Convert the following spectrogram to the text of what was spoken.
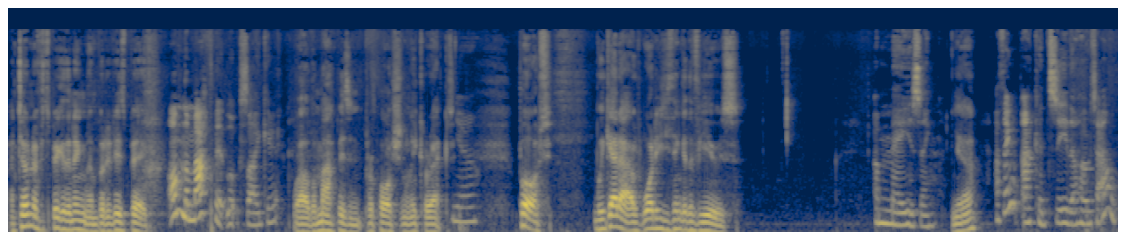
I don't know if it's bigger than England, but it is big. On the map it looks like it. Well, the map isn't proportionally correct. Yeah. But we get out. What did you think of the views? Amazing. Yeah? I think I could see the hotel.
